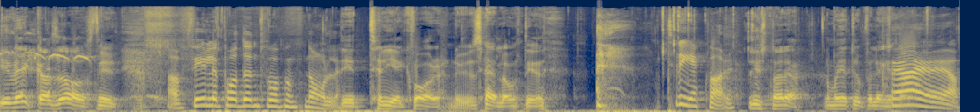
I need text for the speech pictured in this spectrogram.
i veckans avsnitt. ja, Fyllepodden 2.0. Det är tre kvar nu så här långt in. Tre kvar. Lyssnare, de har gett upp för länge sedan. Ja, ja, ja.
